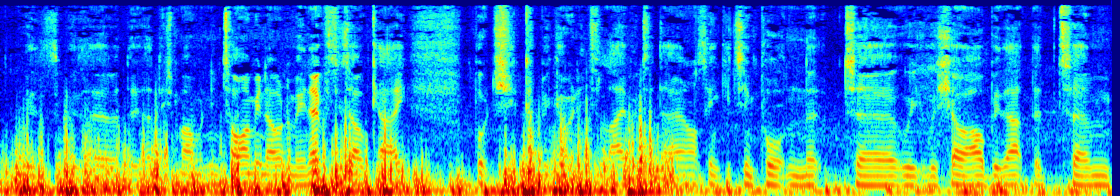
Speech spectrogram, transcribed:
with with her at this moment in time. You know what I mean? Everything's okay, but she could be going into labour today, and I think it's important that uh, we, we, show Albie that that. Um,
